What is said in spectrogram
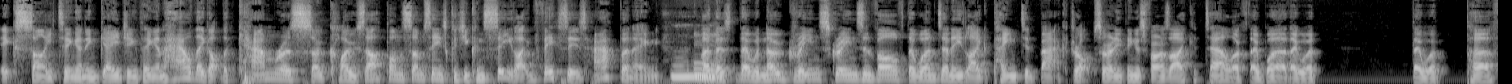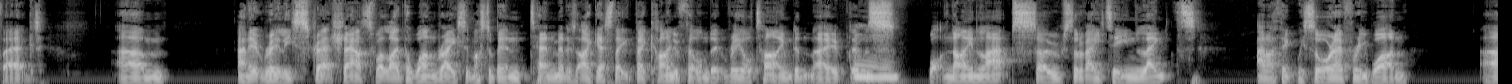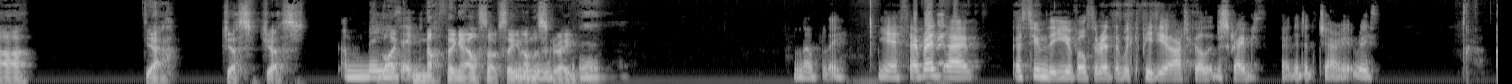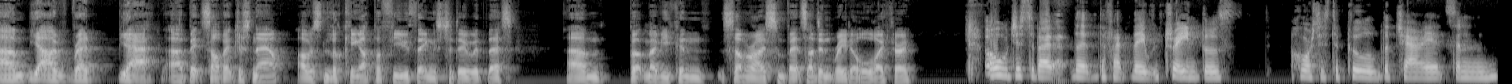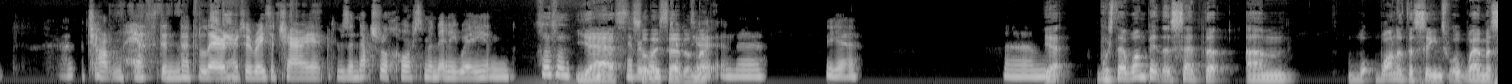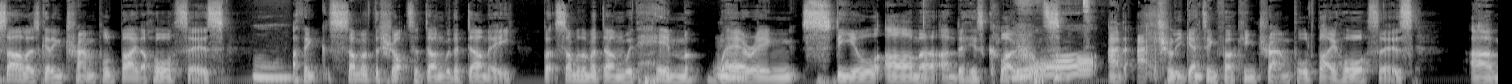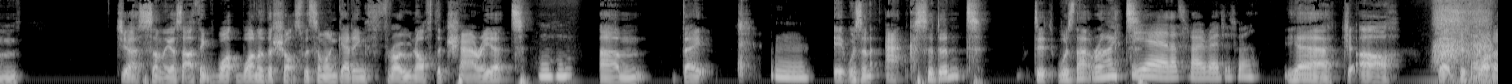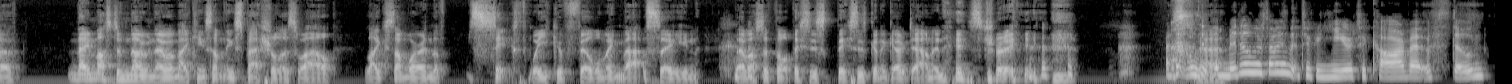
exciting and engaging thing, and how they got the cameras so close up on some scenes because you can see like this is happening. Like there's, there were no green screens involved. There weren't any like painted backdrops or anything, as far as I could tell. Or if they were, they were they were perfect. Um, and it really stretched out. Well, like the one race, it must have been ten minutes. I guess they they kind of filmed it real time, didn't they? It was what nine laps, so sort of eighteen lengths, and I think we saw every one. Uh, yeah, just just Amazing. like nothing else I've seen on the screen. Lovely. Yes, I read. I assume that you've also read the Wikipedia article that describes how they did the chariot race. Um, yeah, I read yeah uh, bits of it just now. I was looking up a few things to do with this, um, but maybe you can summarize some bits. I didn't read it all the way through. Oh, just about the the fact they trained those horses to pull the chariots, and Charlton Heston had to learn how to race a chariot. But he was a natural horseman anyway, and Yes, that's what everyone they said, took wasn't to it? it. And uh, yeah, Um, Yeah. Was there one bit that said that um, w- one of the scenes where, where Messala's getting trampled by the horses? I think some of the shots are done with a dummy, but some of them are done with him wearing steel armor under his clothes What? and actually getting fucking trampled by horses. Um, just something else. I think what, one of the shots with someone getting thrown off the chariot. Mhm. Um, they mm, it was an accident. Did was that right? yeah, that's what I read as well. Yeah. j- Oh, but just what a. They must have known they were making something special as well. Like somewhere in the sixth week of filming that scene, they must have thought this is this is going to go down in history. I think was it the middle or something that took a year to carve out of stone,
